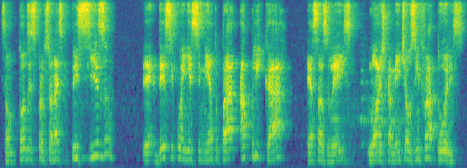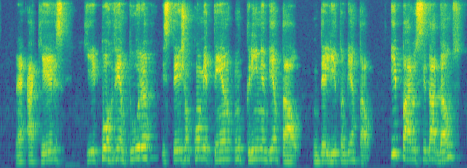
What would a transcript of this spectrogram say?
são todos esses profissionais que precisam é, desse conhecimento para aplicar essas leis, logicamente, aos infratores, né, aqueles que, porventura, estejam cometendo um crime ambiental, um delito ambiental. E para os cidadãos,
